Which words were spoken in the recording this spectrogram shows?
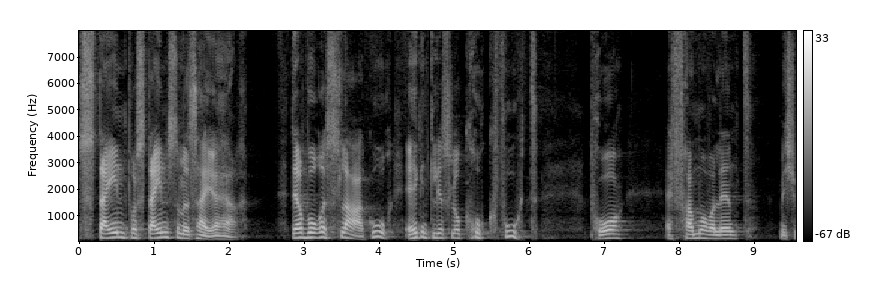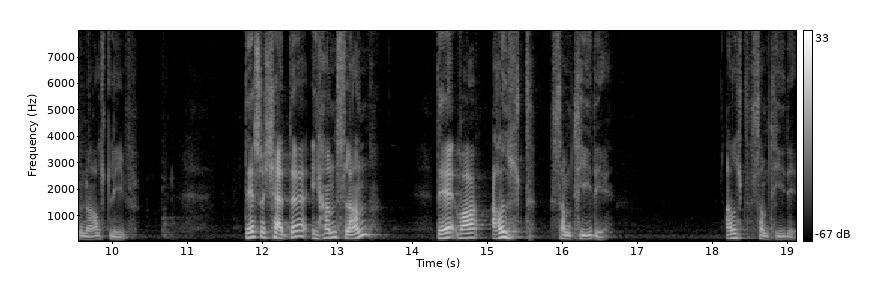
stein på stein, som vi sier her. Der våre slagord egentlig slår krukkfot på et framoverlent misjonalt liv. Det som skjedde i hans land, det var alt samtidig. Alt samtidig.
